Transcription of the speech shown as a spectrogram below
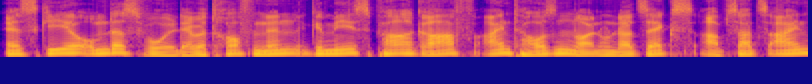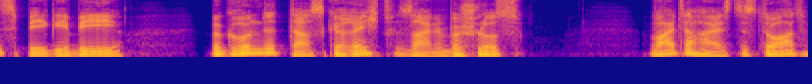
Es gehe um das Wohl der Betroffenen gemäß 1906 Absatz 1 BGB, begründet das Gericht seinen Beschluss. Weiter heißt es dort,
